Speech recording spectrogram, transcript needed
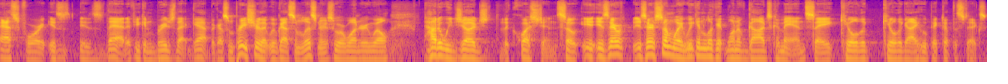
ask for is is that if you can bridge that gap because I'm pretty sure that we've got some listeners who are wondering, well, how do we judge the question? So is there is there some way we can look at one of God's commands, say kill the kill the guy who picked up the sticks,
